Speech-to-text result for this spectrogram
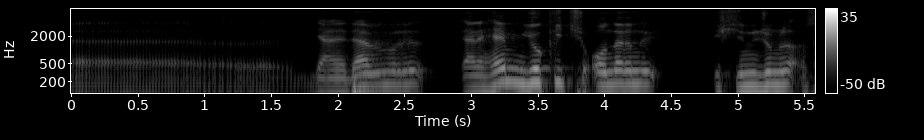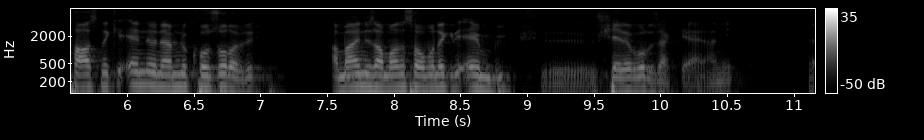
Ee, yani Denver yani hem yok hiç onların işin hücum sahasındaki en önemli kozu olabilir. Ama aynı zamanda savunmadaki en büyük e, şeyler olacak yani. Hani e,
